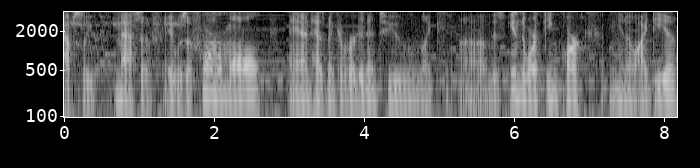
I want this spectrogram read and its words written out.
absolutely massive. It was a former mall and has been converted into like uh, this indoor theme park, you know, idea,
